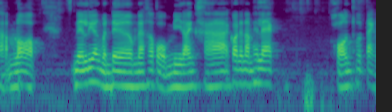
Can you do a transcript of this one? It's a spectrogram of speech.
สามรอบ ในเรื่องเหมือนเดิมนะครับผมมีร้านค้าก็แนะนำให้แลก ของตกแต่ง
